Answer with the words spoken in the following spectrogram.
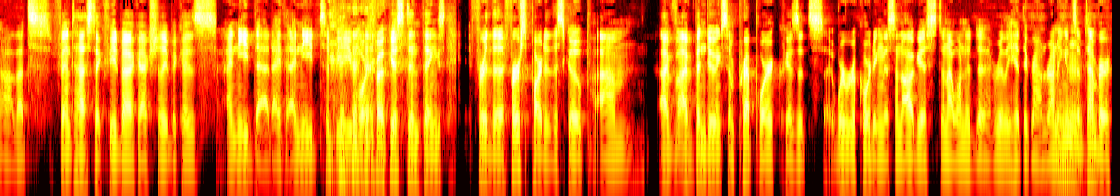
Oh, that's fantastic feedback, actually, because I need that. I, I need to be more focused in things. For the first part of the scope, um, I've I've been doing some prep work because it's we're recording this in August, and I wanted to really hit the ground running mm-hmm. in September.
